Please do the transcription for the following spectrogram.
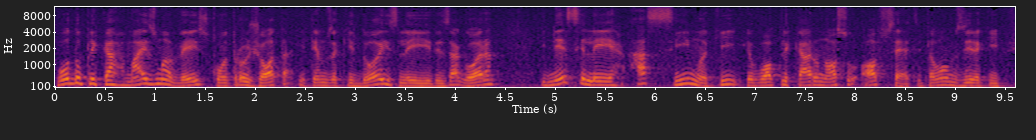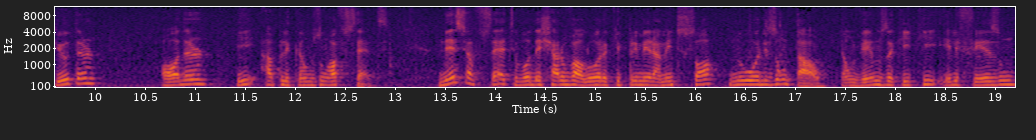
Vou duplicar mais uma vez Ctrl J e temos aqui dois layers agora e nesse layer acima aqui, eu vou aplicar o nosso offset. Então vamos ir aqui em Filter, Order e aplicamos um offset. Nesse offset eu vou deixar o valor aqui primeiramente só no horizontal. Então vemos aqui que ele fez um,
